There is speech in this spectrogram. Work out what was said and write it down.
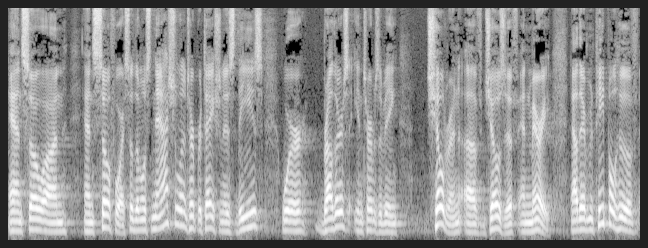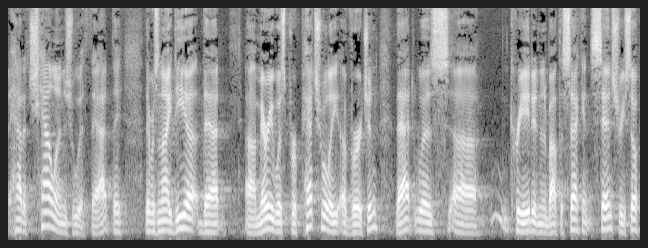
and so on and so forth. So the most natural interpretation is these were brothers in terms of being children of Joseph and Mary. Now, there have been people who have had a challenge with that. They, there was an idea that uh, Mary was perpetually a virgin. That was uh, created in about the second century. So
